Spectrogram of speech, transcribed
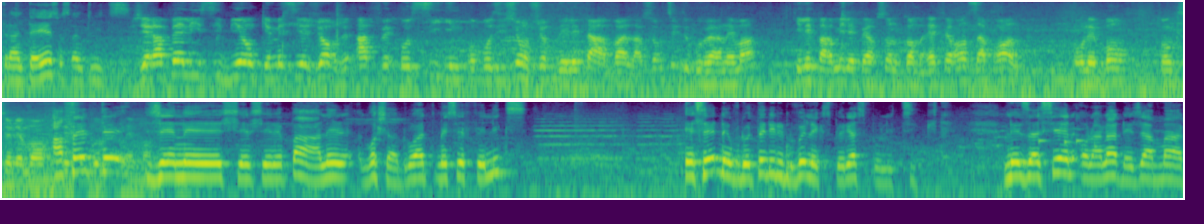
31 68. Je rappelle ici bien que M. Georges a fait aussi une proposition au chef de l'État avant la sortie du gouvernement qu'il est parmi les personnes comme référence à prendre pour le bon fonctionnement En de fait, ce gouvernement. je ne chercherai pas à aller gauche à droite. Monsieur Félix, essayez de vous doter d'une nouvelle expérience politique. Les anciens, on en a déjà marre.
